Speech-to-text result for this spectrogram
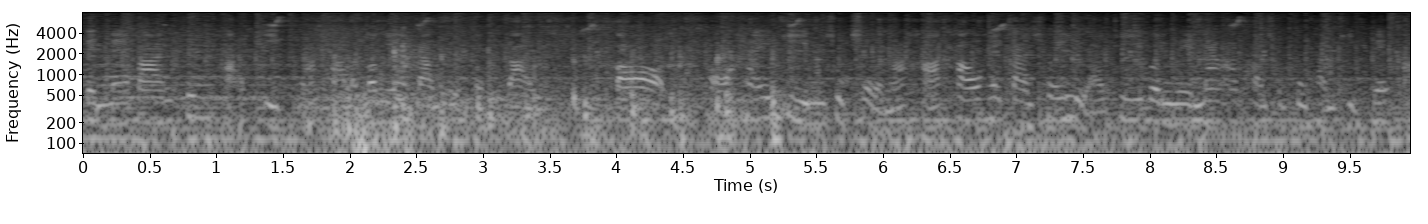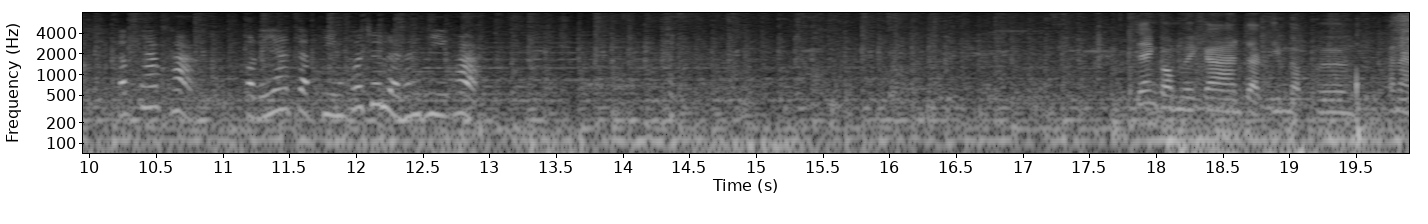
เป็นแม่บ้านซึ่งขาพิกนะคะ แล้วก็มีอาการตื่นตกใจ ก็ขอให้ทีมฉุกเฉินนะคะ เข้าให้การช่วยเหลือที่บริเวณหน้าอาคารชมพูพันทิพย์ด้วยค่ะ รับทราบค่ะ ขออนุญาตจัดทีมเข้าช่วยเหลือทันทีค่ะ แจ้งกองอำนวยการจากทีมดับเพลิง ขณะ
